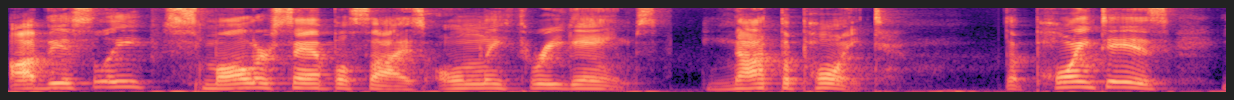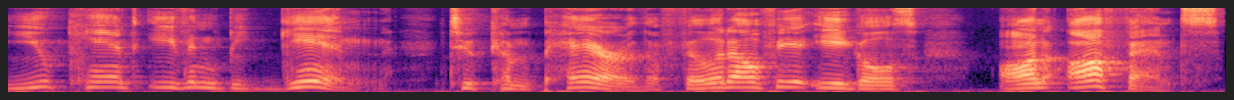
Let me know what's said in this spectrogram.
Obviously, smaller sample size, only three games. Not the point. The point is, you can't even begin to compare the Philadelphia Eagles on offense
